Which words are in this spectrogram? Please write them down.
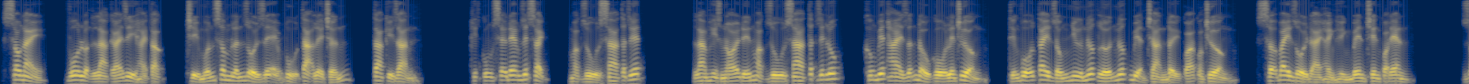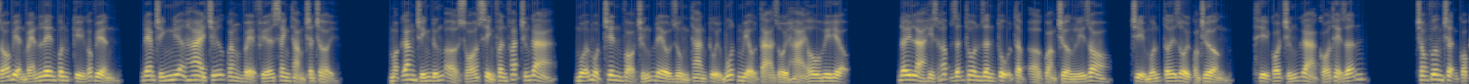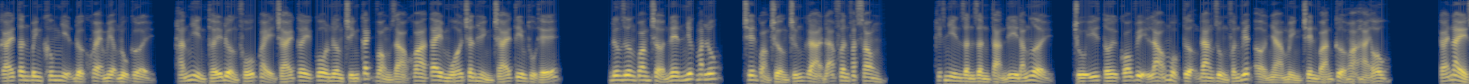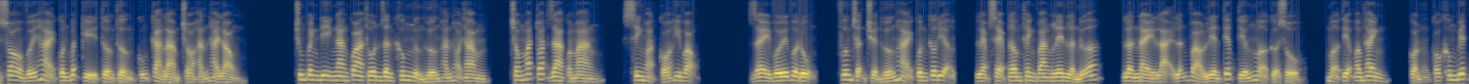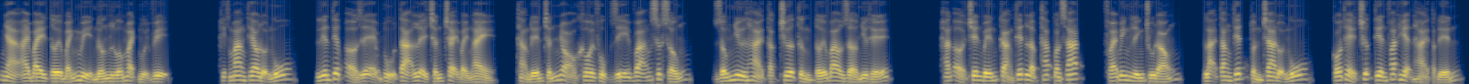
Sau này, vô luận là cái gì hải tặc, chỉ muốn xâm lấn rồi dễ vụ tạ lệ trấn ta kỳ dặn hít cũng sẽ đem giết sạch, mặc dù xa tất giết. Làm hít nói đến mặc dù xa tất giết lúc, không biết hai dẫn đầu gồ lên trường, tiếng vỗ tay giống như nước lớn nước biển tràn đầy qua quảng trường, sợ bay rồi đài hành hình bên trên quả đen. Gió biển vén lên quân kỳ góc biển, đem chính nghĩa hai chữ quăng về phía xanh thẳm chân trời. Mặc găng chính đứng ở xó xình phân phát trứng gà, mỗi một trên vỏ trứng đều dùng than tuổi bút miệu tả rồi hải âu huy hiệu đây là hít hấp dẫn thôn dân tụ tập ở quảng trường lý do, chỉ muốn tới rồi quảng trường, thì có trứng gà có thể dẫn. Trong phương trận có cái tân binh không nhịn được khỏe miệng nụ cười, hắn nhìn thấy đường phố quẩy trái cây cô nương chính cách vòng rào khoa tay múa chân hình trái tim thủ thế. Đương dương quang trở nên nhức mắt lúc, trên quảng trường trứng gà đã phân phát xong. Hít nhìn dần dần tản đi đám người, chú ý tới có vị lão mộc tượng đang dùng phân viết ở nhà mình trên ván cửa hỏa hải âu. Cái này so với hải quân bất kỳ tưởng thưởng cũng càng làm cho hắn hài lòng. T r u n g quanh đi ngang qua thôn dân không ngừng hướng hắn hỏi thăm, trong mắt toát ra quả mang, sinh hoạt có hy vọng. Dày với vừa đụng phương trận chuyển hướng hải quân cơ địa, lẹp xẹp âm thanh vang lên lần nữa, lần này lại lẫn vào liên tiếp tiếng mở cửa sổ, mở tiệm âm thanh, còn có không biết nhà ai bay tới bánh mì nướng lúa mạch mùi vị. Thịt mang theo đội ngũ, liên tiếp ở dễ vụ tạ lệ chấn chạy bảy ngày, thẳng đến chấn nhỏ khôi phục dĩ vãng sức sống, giống như hải tặc chưa từng tới bao giờ như thế. Hắn ở trên bến cảng thiết lập tháp quan sát, phái binh lính chú đóng, lại tăng thiết tuần tra đội ngũ, có thể trước tiên phát hiện hải tặc đến.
